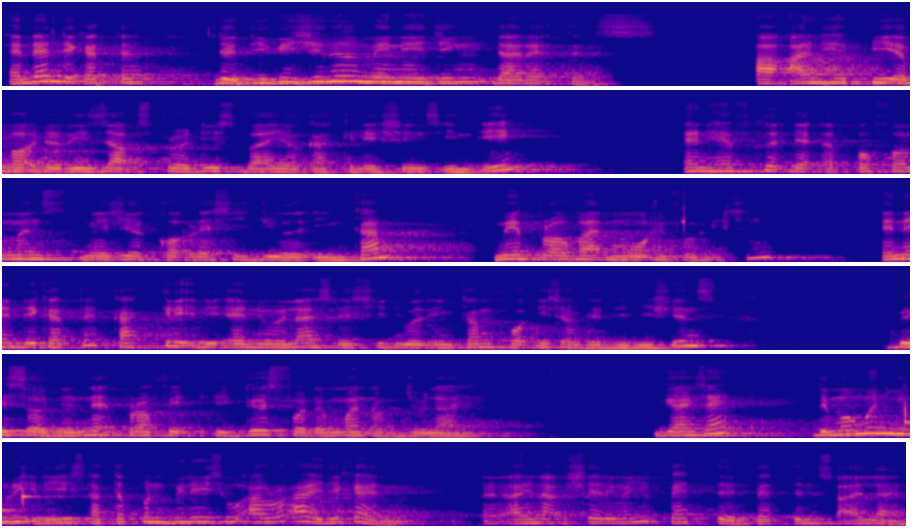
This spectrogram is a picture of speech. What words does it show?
And then dia kata the divisional managing directors are unhappy about the results produced by your calculations in A and have heard that a performance measure called residual income may provide more information. And then dia kata calculate the annualized residual income for each of the divisions based on the net profit figures for the month of July. Guys, eh, the moment you read this ataupun bila isu ROI je kan, I nak share dengan you pattern pattern soalan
